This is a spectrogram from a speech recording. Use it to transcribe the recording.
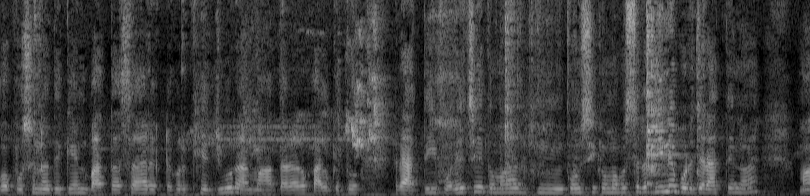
গোপোষণা দেখেন বাতাসা আর একটা করে খেজুর, আর মা তারারও কালকে তো রাতেই পড়েছে, তোমার কৌশিক অমাবস্যাটা দিনে পড়েছে, রাতে নয়। মা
